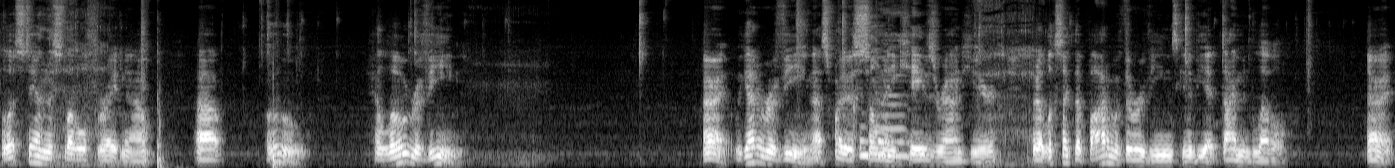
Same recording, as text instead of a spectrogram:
But let's stay on this level for right now. Uh, oh. Hello, ravine. Alright, we got a ravine. That's why there's so many caves around here. But it looks like the bottom of the ravine's going to be at diamond level. Alright,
